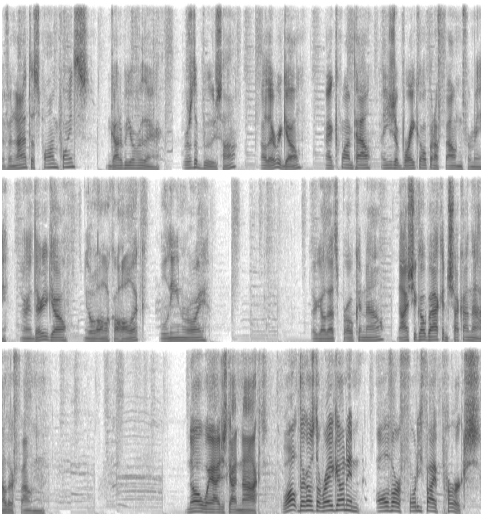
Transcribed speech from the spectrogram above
If not at the spawn points, gotta be over there. Where's the booze, huh? Oh, there we go. All right, come on, pal. I need you to break open a fountain for me. All right, there you go. You little alcoholic. Leroy. There you go. That's broken now. Now I should go back and check on that other fountain. No way, I just got knocked. Well, there goes the ray gun and all of our 45 perks.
